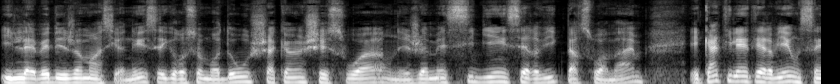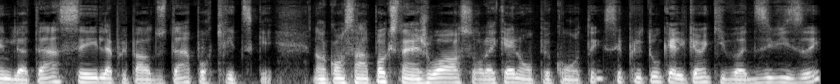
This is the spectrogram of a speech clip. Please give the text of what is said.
Il l'avait déjà mentionné, c'est grosso modo chacun chez soi, on n'est jamais si bien servi que par soi-même. Et quand il intervient au sein de l'OTAN, c'est la plupart du temps pour critiquer. Donc on sent pas que c'est un joueur sur lequel on peut C'est plutôt quelqu'un qui va diviser.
